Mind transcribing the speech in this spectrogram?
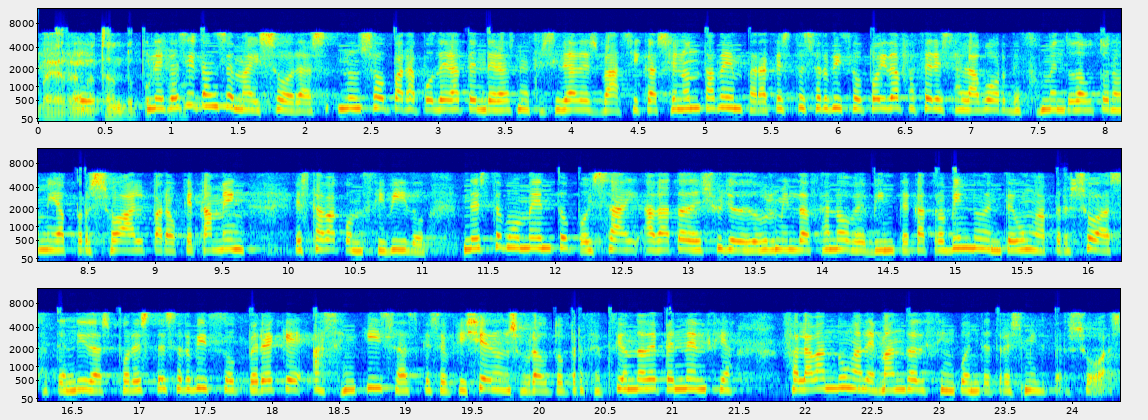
Vai rematando, eh, por Necesitanse máis horas, non só para poder atender as necesidades básicas, senón tamén para que este servizo poida facer esa labor de fomento da autonomía persoal para o que tamén estaba concibido. Neste momento, pois hai a data de xullo de 2019 24.091 persoas atendidas por este servizo, pero é que as enquisas que se fixeron sobre a autopercepción da dependencia dependencia falaban dunha demanda de 53.000 persoas.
